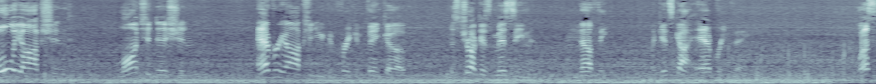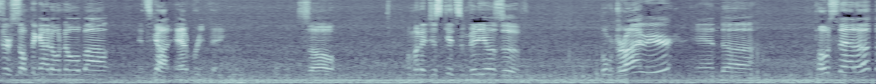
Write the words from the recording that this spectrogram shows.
Fully optioned, launch edition, every option you can freaking think of. This truck is missing nothing. Like it's got everything. Unless there's something I don't know about, it's got everything. So I'm gonna just get some videos of a little drive here and uh, post that up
